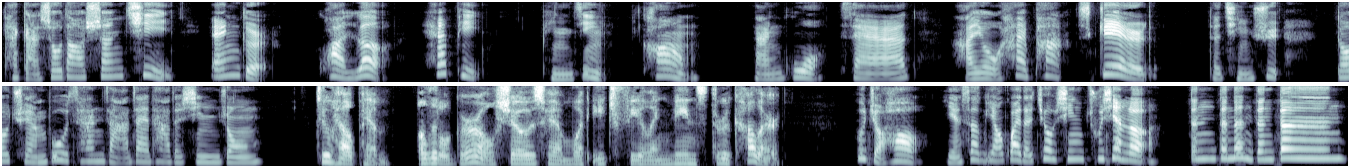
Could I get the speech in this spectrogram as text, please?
他感受到生气 （anger）。快乐 （happy）、平静 （calm）、难过 （sad），还有害怕 （scared） 的情绪，都全部掺杂在他的心中。To help him, a little girl shows him what each feeling means through color. 不久后，颜色妖怪的救星出现了！噔噔噔噔噔！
